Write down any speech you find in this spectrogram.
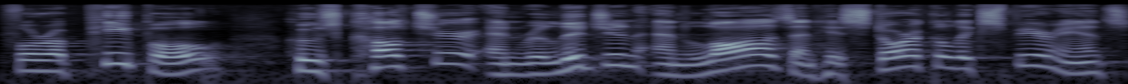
for a people whose culture and religion and laws and historical experience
